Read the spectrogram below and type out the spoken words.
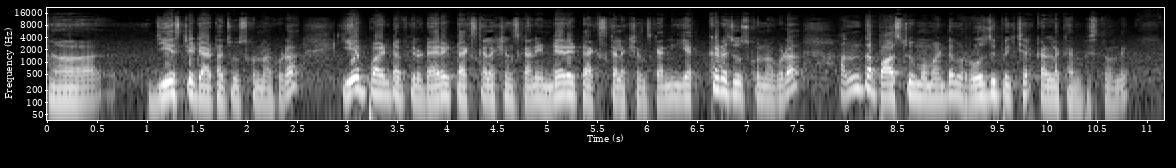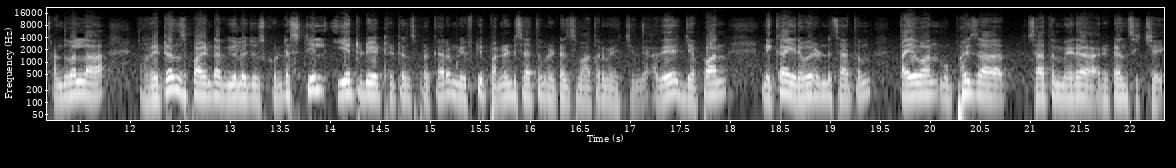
uh, జిఎస్టీ డేటా చూసుకున్నా కూడా a point of view direct tax collections కానీ ఇండైరెక్ట్ ట్యాక్స్ కలెక్షన్స్ కానీ ఎక్కడ చూసుకున్నా కూడా అంత పాజిటివ్ మొమెంటం రోజు పిక్చర్ కళ్ళకు కనిపిస్తుంది. అందువల్ల రిటర్న్స్ పాయింట్ ఆఫ్ వ్యూలో చూసుకుంటే still year to date returns ప్రకారం నిఫ్టీ పన్నెండు శాతం రిటర్న్స్ మాత్రమే ఇచ్చింది. అదే జపాన్ నికా ఇరవై రెండు శాతం తైవాన్ ముప్పై శాతం మేర రిటర్న్స్ ఇచ్చాయి.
